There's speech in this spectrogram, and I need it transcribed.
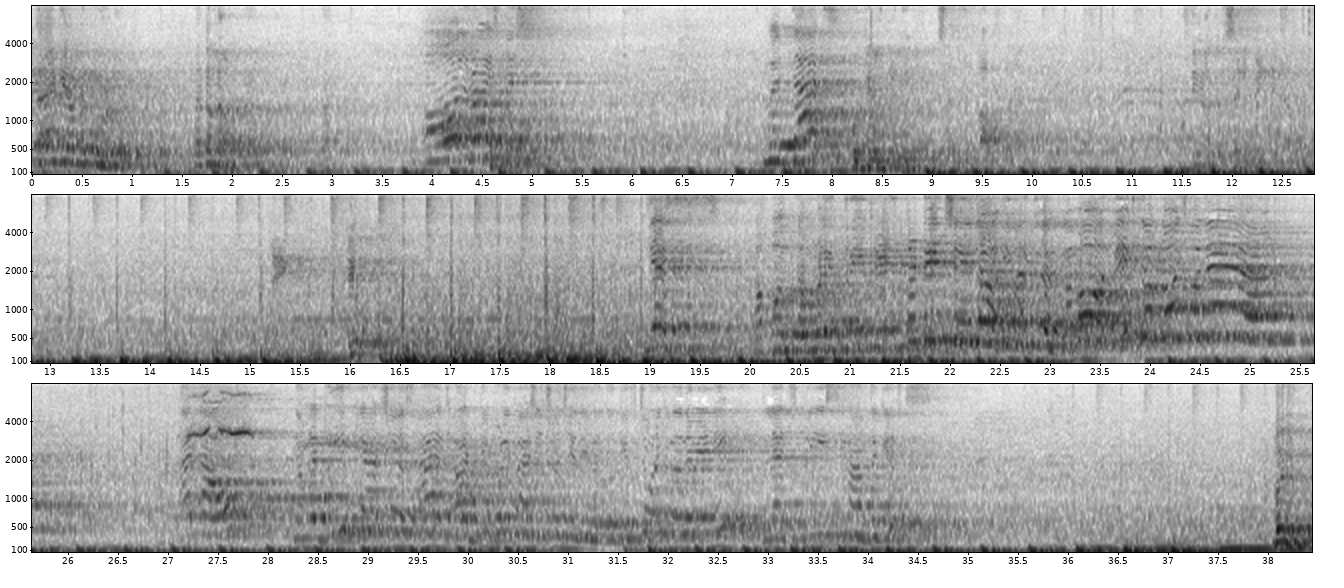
ടാഗ് ചെയ്യാൻ പറ്റുള്ളൂ കേട്ടല്ലോ കുട്ടികൾ right. Buyurun.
